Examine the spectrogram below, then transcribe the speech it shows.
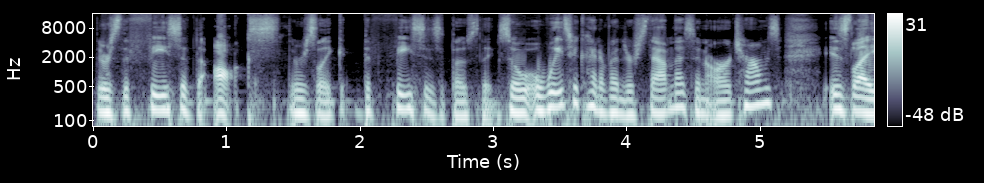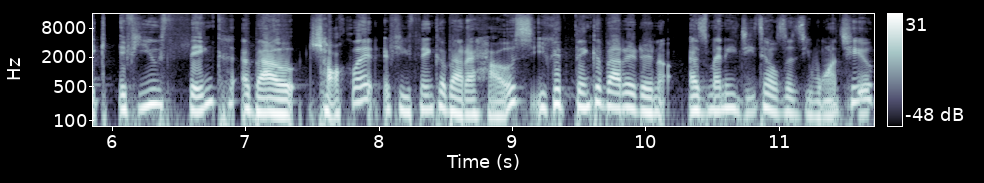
There's the face of the ox. There's like the faces of those things. So, a way to kind of understand this in our terms terms is like if you think about chocolate, if you think about a house, you could think about it in as many details as you want to,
